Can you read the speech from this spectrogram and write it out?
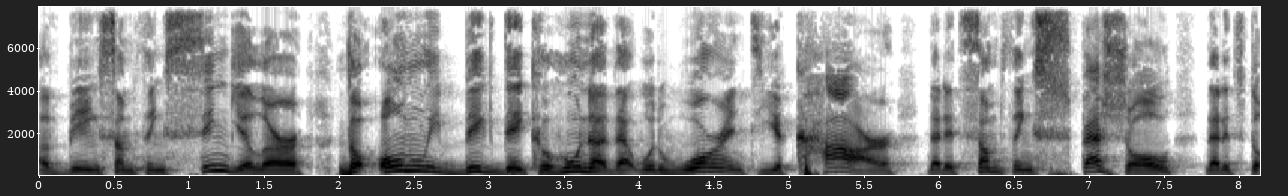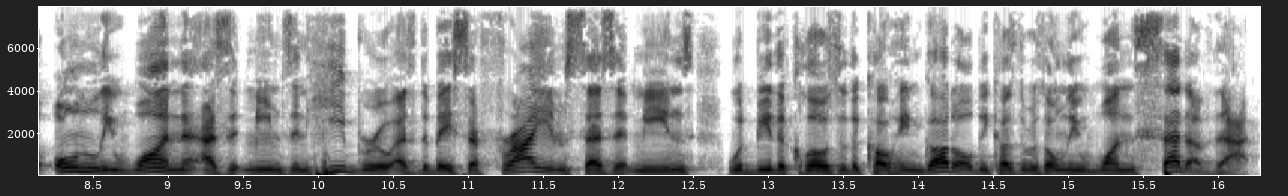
of being something singular. The only big day kehuna that would warrant Yakar, that it's something special, that it's the only one, as it means in Hebrew, as the Beis Ephraim says it means, would be the clothes of the Kohen Gadol, because there was only one set of that.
